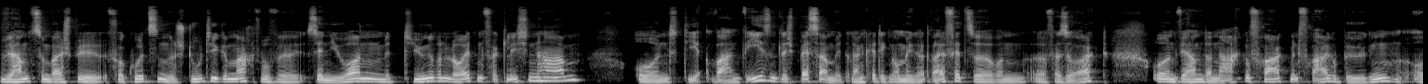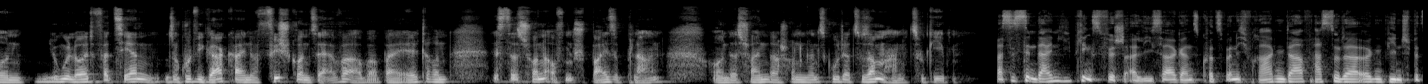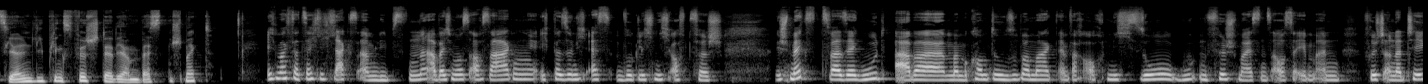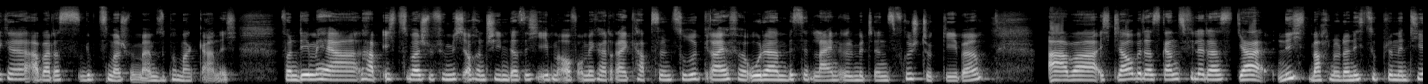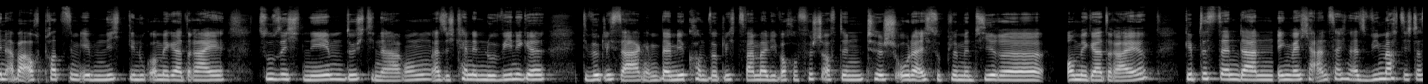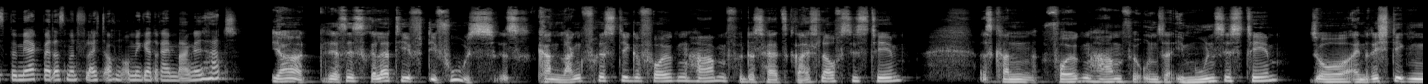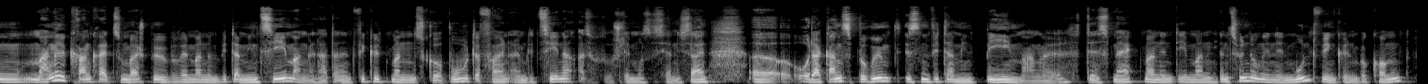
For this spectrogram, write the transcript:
Wir haben zum Beispiel vor kurzem eine Studie gemacht, wo wir Senioren mit jüngeren Leuten verglichen haben. Und die waren wesentlich besser mit langkettigen Omega-3-Fettsäuren äh, versorgt. Und wir haben dann nachgefragt mit Fragebögen. Und junge Leute verzehren so gut wie gar keine Fischkonserve, aber bei Älteren ist das schon auf dem Speiseplan. Und das scheint da schon ein ganz guter Zusammenhang zu geben. Was ist denn dein Lieblingsfisch, Alisa? Ganz kurz, wenn ich fragen darf. Hast du da irgendwie einen speziellen Lieblingsfisch, der dir am besten schmeckt? Ich mag tatsächlich Lachs am liebsten, aber ich muss auch sagen, ich persönlich esse wirklich nicht oft Fisch. Mir schmeckt zwar sehr gut, aber man bekommt im Supermarkt einfach auch nicht so guten Fisch meistens, außer eben an frisch an der Theke. Aber das gibt zum Beispiel in meinem Supermarkt gar nicht. Von dem her habe ich zum Beispiel für mich auch entschieden, dass ich eben auf Omega-3-Kapseln zurückgreife oder ein bisschen Leinöl mit ins Frühstück gebe. Aber ich glaube, dass ganz viele das ja nicht machen oder nicht supplementieren, aber auch trotzdem eben nicht genug Omega-3 zu sich nehmen durch die Nahrung. Also ich kenne nur wenige, die wirklich sagen, bei mir kommt wirklich zweimal die Woche Fisch auf den Tisch oder ich supplementiere Omega-3. Gibt es denn dann irgendwelche Anzeichen? Also wie macht sich das bemerkbar, dass man vielleicht auch einen Omega-3-Mangel hat? Ja, das ist relativ diffus. Es kann langfristige Folgen haben für das Herz-Kreislauf-System. Es kann Folgen haben für unser Immunsystem so einen richtigen Mangelkrankheit, zum Beispiel, wenn man einen Vitamin C-Mangel hat, dann entwickelt man einen Skorbut, da fallen einem die Zähne, also so schlimm muss es ja nicht sein. Äh, oder ganz berühmt ist ein Vitamin B-Mangel. Das merkt man, indem man Entzündungen in den Mundwinkeln bekommt,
